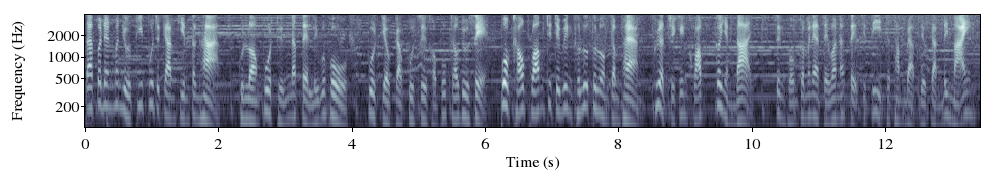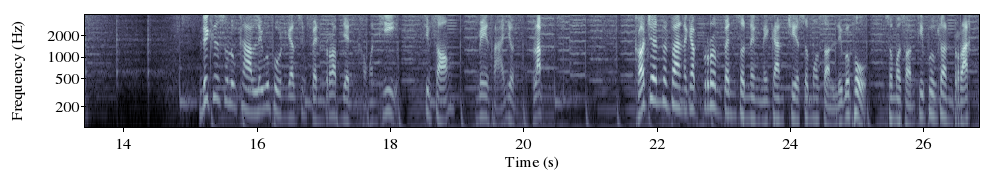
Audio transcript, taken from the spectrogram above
แต่ประเด็นมันอยู่ที่ผู้จัดการทีมต่างหากคุณลองพูดถึงนักเตะลิเวอร์พูลพูดเกี่ยวกับกุญซือของพวกเขาดูสิ พวกเขาพร้อมที่จะวิ่งทะลุทะลวงกำแพง เพื่อชิคเก้นครอปก็ยังได้ ซึ่งผมก็ไม่แน่ใจว่านักเตะซิตี้จะทำแบบเดียวกันได้ไหม นี่คือสรุปข่าวลิเวอร์พูลกันซึ่งเป็นรอบเย็นของวันที่ 12 เมษายนครับขอเชิญแฟนๆนะครับร่วมเป็นส่วนหนึ่งในการเชียร์สโมสรลิเวอร์พูลสโมสรที่ผู้ท่านรักไป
